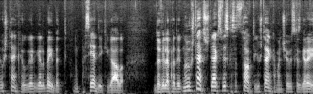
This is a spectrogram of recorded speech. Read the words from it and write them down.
nu užtenka, jau gali gal baigti, bet nu, pasėdi iki galo. Dovilė pradėjo, nu užteks, užteks, viskas atstok, tik užtenka, man čia viskas gerai.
